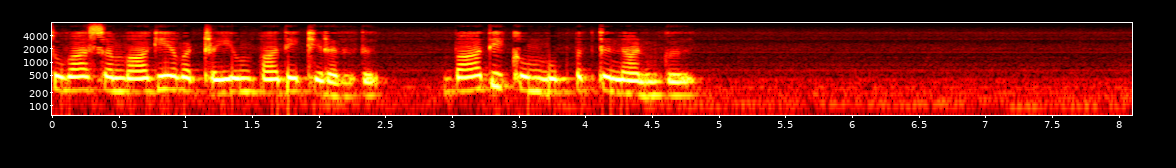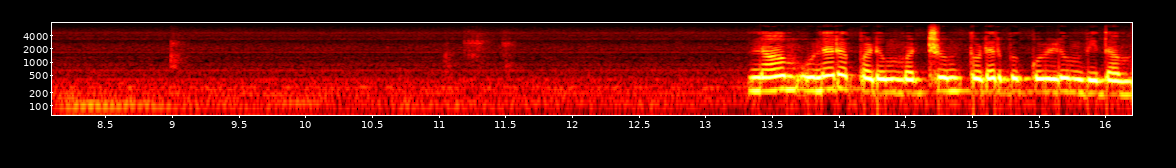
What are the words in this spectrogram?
சுவாசம் ஆகியவற்றையும் பாதிக்கிறது. பாதிக்கும் முப்பத்து நான்கு. நாம் உணரப்படும் மற்றும் தொடர்பு கொள்ளும் விதம்.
